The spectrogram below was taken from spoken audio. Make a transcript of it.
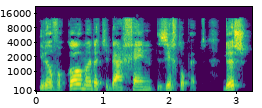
je wil voorkomen dat je daar geen zicht op hebt. Dus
